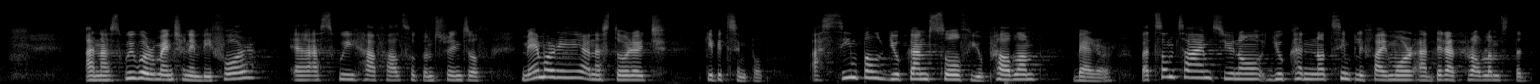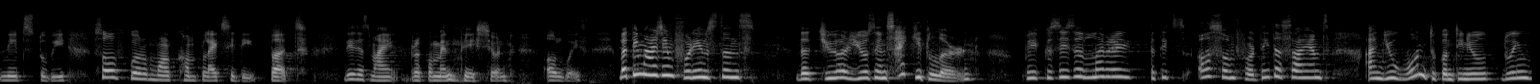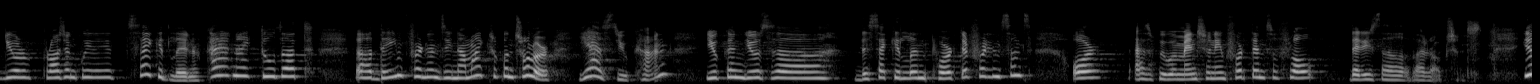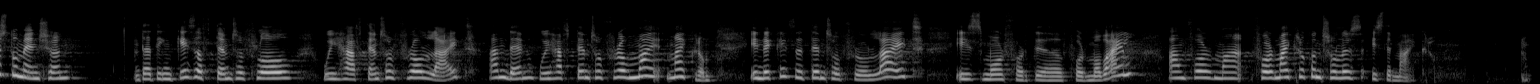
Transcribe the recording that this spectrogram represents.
And as we were mentioning before, as we have also constraints of memory and storage, keep it simple. As simple you can solve your problem, better. But sometimes, you know, you cannot simplify more, and there are problems that needs to be solved with more complexity. But this is my recommendation always. But imagine, for instance, that you are using scikit-learn because it's a library that it's awesome for data science and you want to continue doing your project with scikit-learn. Can I do that, uh, the inference in a microcontroller? Yes, you can. You can use uh, the scikit-learn porter, for instance, or as we were mentioning for TensorFlow, there is other options. Just to mention, that in case of TensorFlow, we have TensorFlow Lite, and then we have TensorFlow mi Micro. In the case of TensorFlow Lite is more for, the, for mobile, and for, for microcontrollers is the Micro,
